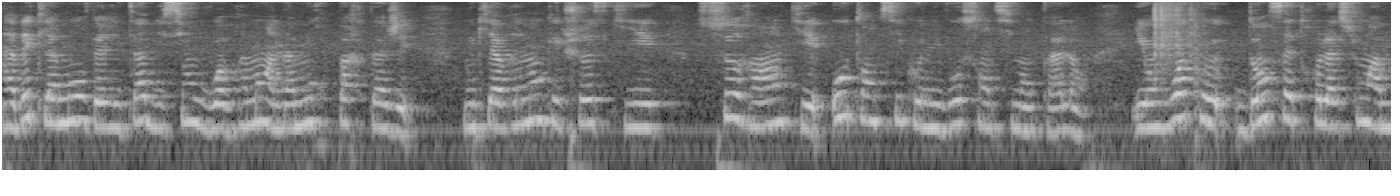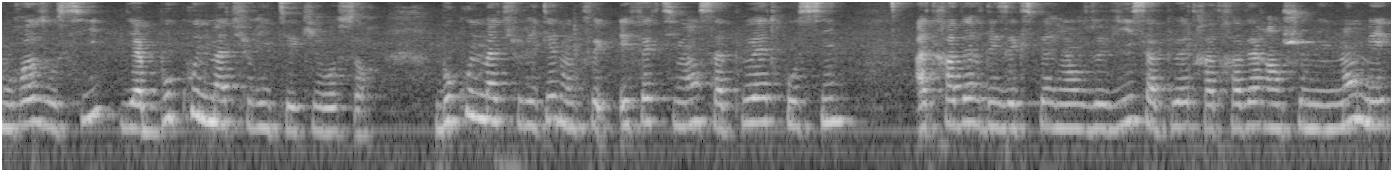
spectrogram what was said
Avec l'amour véritable, ici, on voit vraiment un amour partagé. Donc il y a vraiment quelque chose qui est serein, qui est authentique au niveau sentimental. Et on voit que dans cette relation amoureuse aussi, il y a beaucoup de maturité qui ressort. Beaucoup de maturité, donc effectivement, ça peut être aussi à travers des expériences de vie, ça peut être à travers un cheminement, mais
